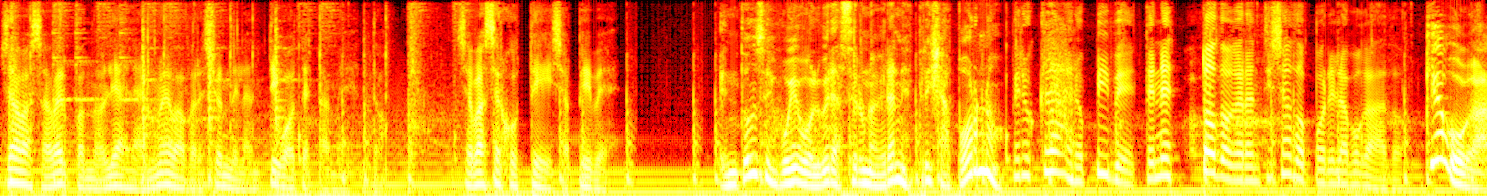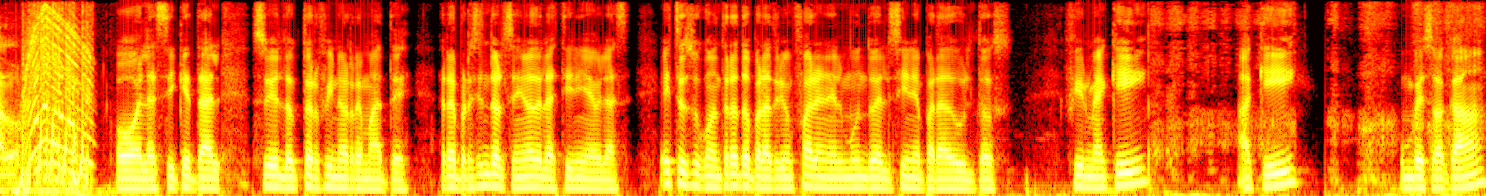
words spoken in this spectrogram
Ya vas a ver cuando leas la nueva versión del Antiguo Testamento. Se va a hacer justicia, pibe. ¿Entonces voy a volver a ser una gran estrella porno? Pero claro, pibe, tenés todo garantizado por el abogado. ¿Qué abogado? Hola, sí, ¿qué tal? Soy el doctor Fino Remate. Represento al Señor de las Tinieblas. Este es su contrato para triunfar en el mundo del cine para adultos. Firme aquí, aquí, un beso acá.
